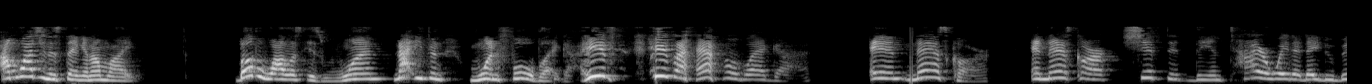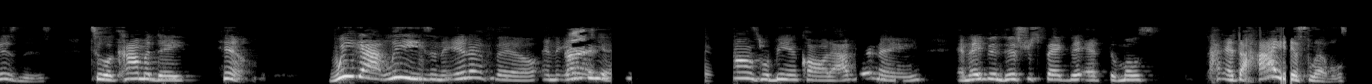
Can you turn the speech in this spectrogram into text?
I'm watching this thing and I'm like, Bubba Wallace is one, not even one full black guy. He's, he's a half a black guy. And NASCAR, and NASCAR shifted the entire way that they do business to accommodate him. We got leagues in the NFL and the NBA. Songs were being called out of their name and they've been disrespected at the most, at the highest levels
